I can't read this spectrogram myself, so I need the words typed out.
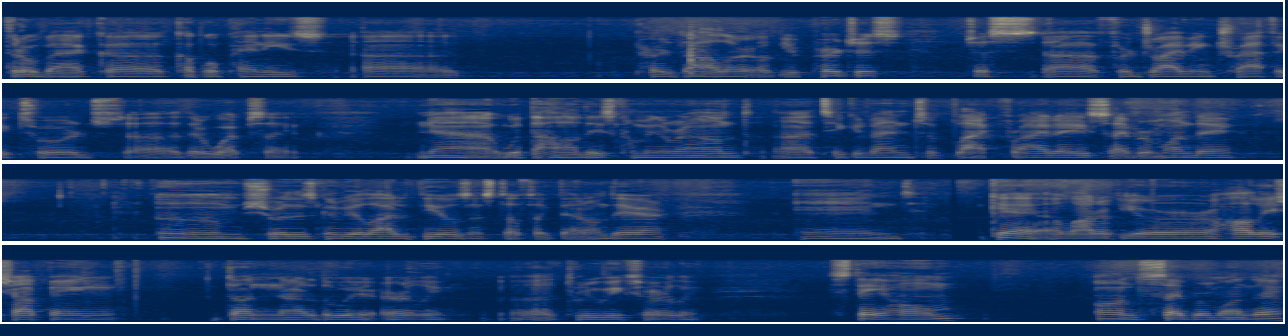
throw back a couple pennies uh, per dollar of your purchase just uh, for driving traffic towards uh, their website. Now, with the holidays coming around, uh, take advantage of Black Friday, Cyber Monday. Um, sure there's going to be a lot of deals and stuff like that on there. And get a lot of your holiday shopping done out of the way early, uh, three weeks early. Stay home on Cyber Monday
